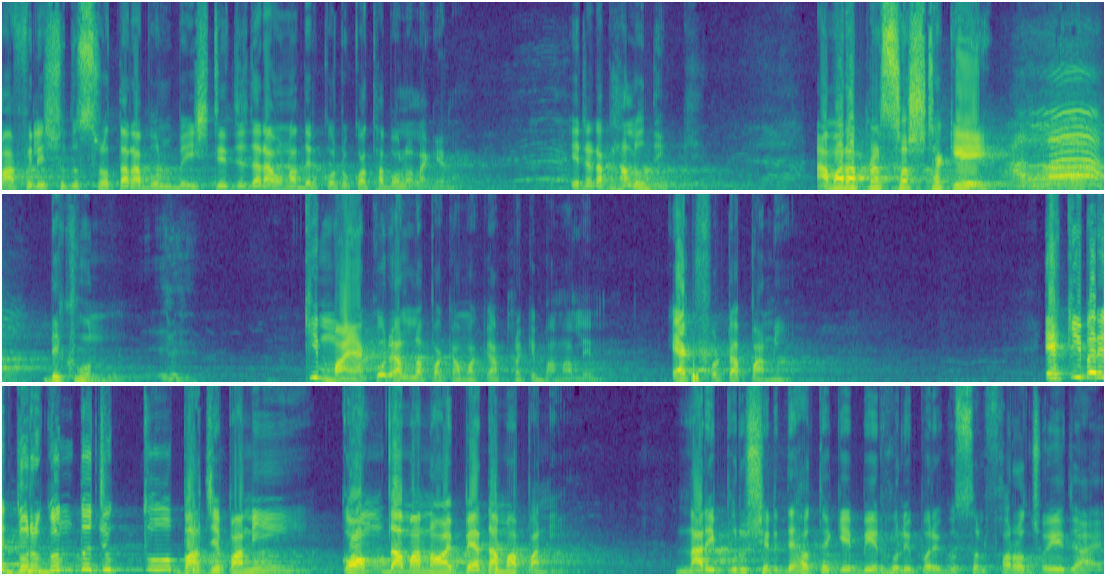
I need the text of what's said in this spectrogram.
মাহফিলে শুধু শ্রোতারা বলবে স্টেজে যারা ওনাদের কোনো কথা বলা লাগে না। এটা একটা ভালো দিক। আমার আপনার স্রষ্টাকে দেখুন কি মায়া করে আল্লাহ পাক আমাকে আপনাকে বানালেন। এক ফোঁটা পানি একেবারে দুর্গন্ধযুক্ত বাজে পানি কম দামা নয়, বেদামা পানি। নারী পুরুষের দেহ থেকে বের হলে পরে গোসল ফরজ হয়ে যায়।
